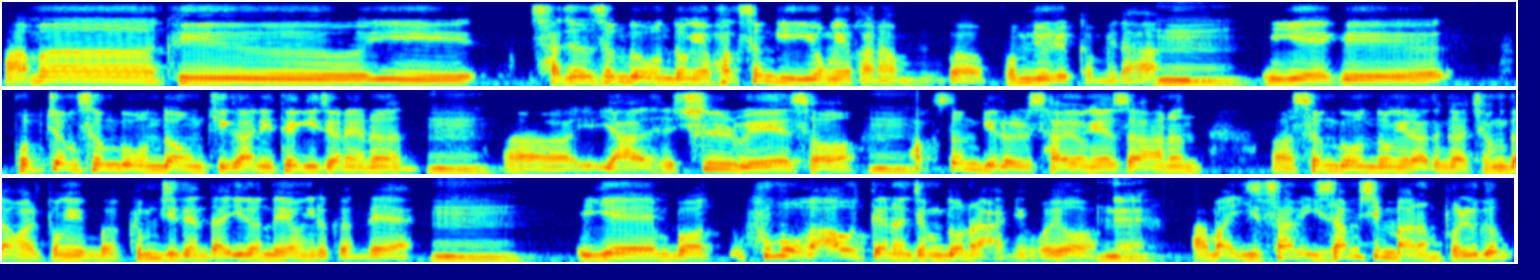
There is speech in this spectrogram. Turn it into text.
아마 그 이 사전 선거 운동의 확성기 이용에 관한 뭐 법률일 겁니다. 음, 이게 그 법정 선거 운동 기간이 되기 전에는 음, 어, 야, 실외에서 음. 확성기를 사용해서 하는 어, 선거 운동이라든가 정당 활동이 뭐 금지된다 이런 내용일 건데 음, 이게 뭐 후보가 아웃되는 정도는 아니고요. 네, 아마 2, 3, 2 30만 원 벌금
